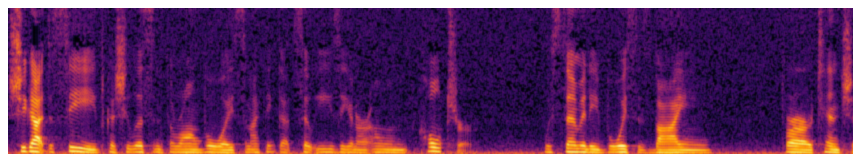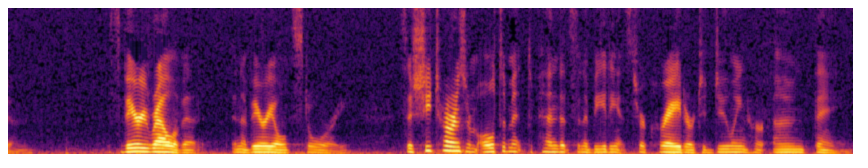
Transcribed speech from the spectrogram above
she got deceived because she listened to the wrong voice, and I think that's so easy in our own culture with so many voices vying for our attention. It's very relevant in a very old story. So she turns from ultimate dependence and obedience to her Creator to doing her own thing.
